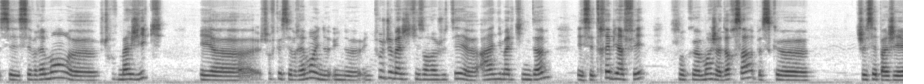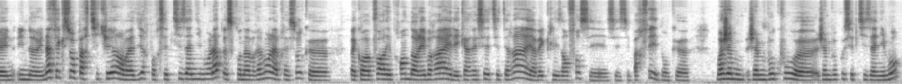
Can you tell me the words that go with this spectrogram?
c'est vraiment, je trouve, magique. Et euh, je trouve que c'est vraiment une, touche de magie qu'ils ont rajoutée euh, à Animal Kingdom. Et c'est très bien fait. Donc euh, moi j'adore ça parce que je sais pas, j'ai une, une, affection particulière, on va dire, pour ces petits animaux-là parce qu'on a vraiment l'impression que bah, qu'on va pouvoir les prendre dans les bras et les caresser, etc. Et avec les enfants, c'est parfait. Donc moi j'aime beaucoup, j'aime beaucoup ces petits animaux.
